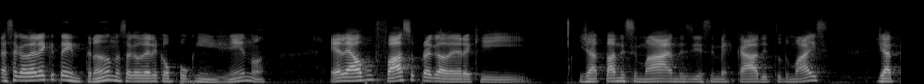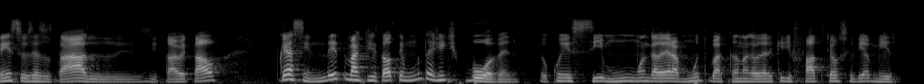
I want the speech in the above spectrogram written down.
essa galera que está entrando, essa galera que é um pouco ingênua, ela é algo fácil para a galera que já está nesse mar, nesse mercado e tudo mais, já tem seus resultados e tal e tal. Porque assim, dentro do marketing digital tem muita gente boa, velho. Eu conheci uma galera muito bacana, uma galera que de fato te auxilia mesmo.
